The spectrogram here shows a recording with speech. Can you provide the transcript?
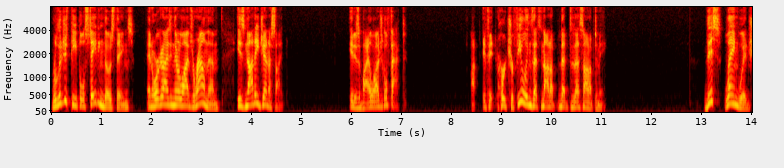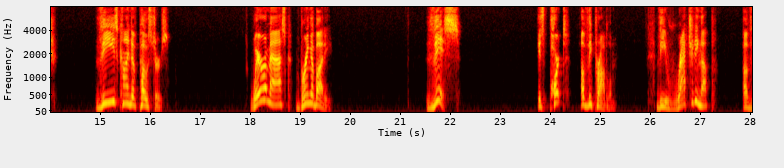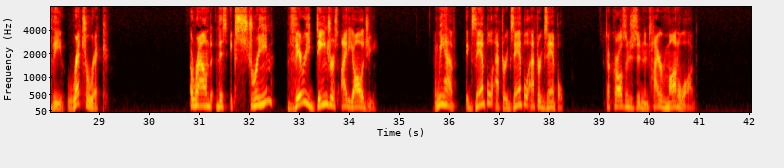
Religious people stating those things and organizing their lives around them is not a genocide. It is a biological fact. Uh, if it hurts your feelings, that's not up that, that's not up to me. This language, these kind of posters, wear a mask, bring a buddy. This is part of the problem. The ratcheting up of the rhetoric around this extreme, very dangerous ideology. And we have example after example after example. Tucker Carlson just did an entire monologue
